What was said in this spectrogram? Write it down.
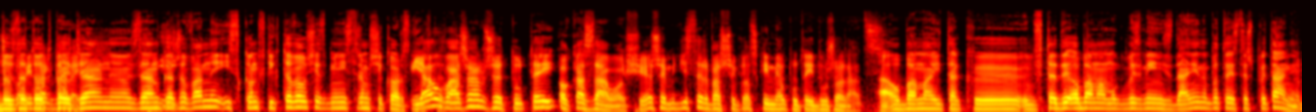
Był za to i tak dalej. odpowiedzialny, zaangażowany i skonfliktował się z ministrem Sikorskim. Ja wtedy. uważam, że tutaj okazało się, że minister Waszczykowski miał tutaj dużo racji. A Obama i tak... y, wtedy Obama mógłby zmienić zdanie, no bo to jest też pytanie.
